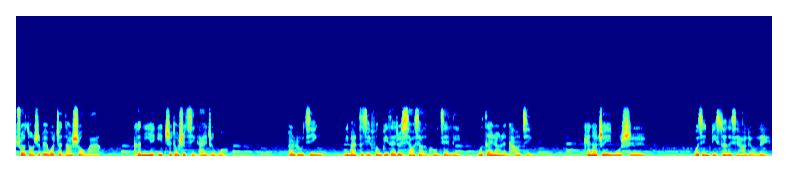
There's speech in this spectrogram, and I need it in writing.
说总是被我枕到手麻，可你也一直都是紧挨着我。而如今，你把自己封闭在这小小的空间里，不再让人靠近。看到这一幕时，我竟鼻酸的想要流泪。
